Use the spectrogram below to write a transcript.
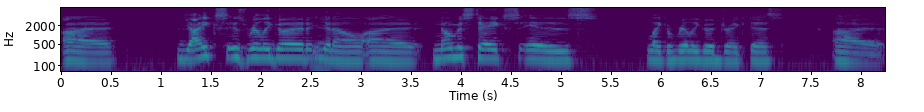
Uh, Yikes is really good. Yes. You know, uh, No Mistakes is like a really good Drake diss. Uh,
